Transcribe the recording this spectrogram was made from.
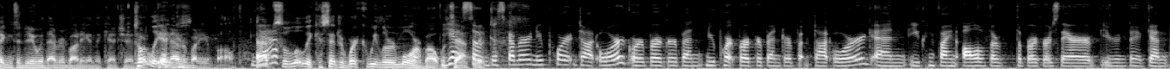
thing to do with everybody in the kitchen. Totally, get yeah, 'cause- everybody involved. Yeah. Absolutely, Cassandra. Where can we learn more about what's yeah, happening? so discovernewport.org or burger ben, newportburgerbender.org, and you can find all of the, the burgers there. You're gonna again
